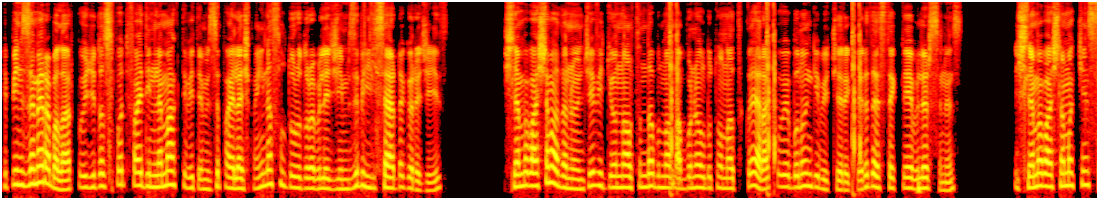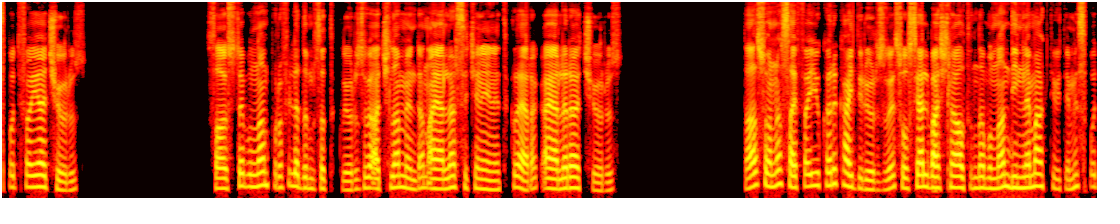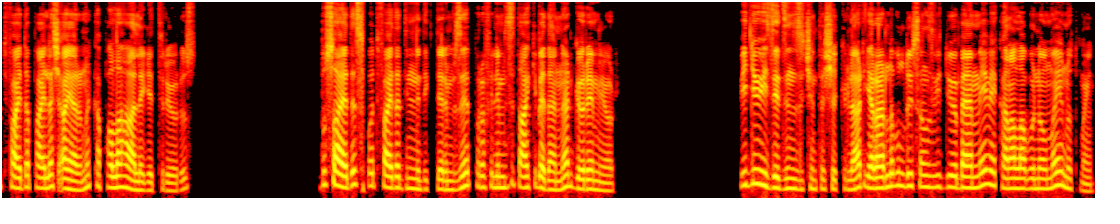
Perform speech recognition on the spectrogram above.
Hepinize merhabalar. Bu videoda Spotify dinleme aktivitemizi paylaşmayı nasıl durdurabileceğimizi bilgisayarda göreceğiz. İşleme başlamadan önce videonun altında bulunan abone ol butonuna tıklayarak bu ve bunun gibi içerikleri destekleyebilirsiniz. İşleme başlamak için Spotify'ı açıyoruz. Sağ üstte bulunan profil adımıza tıklıyoruz ve açılan menüden ayarlar seçeneğine tıklayarak ayarları açıyoruz. Daha sonra sayfayı yukarı kaydırıyoruz ve sosyal başlığı altında bulunan dinleme aktivitemi Spotify'da paylaş ayarını kapalı hale getiriyoruz. Bu sayede Spotify'da dinlediklerimizi profilimizi takip edenler göremiyor. Videoyu izlediğiniz için teşekkürler. Yararlı bulduysanız videoyu beğenmeyi ve kanala abone olmayı unutmayın.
